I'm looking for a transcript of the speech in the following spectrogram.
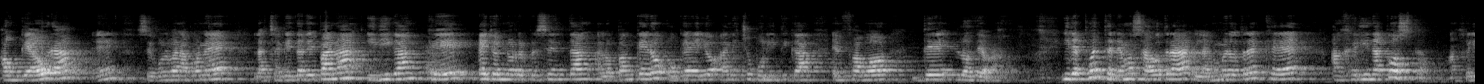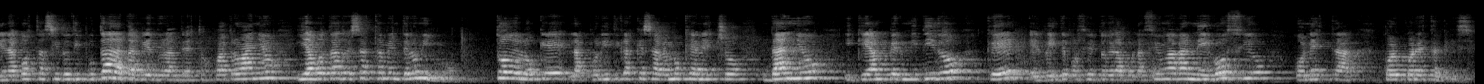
Aunque ahora ¿eh? se vuelvan a poner la chaqueta de pana y digan que ellos no representan a los banqueros o que ellos han hecho política en favor de los de abajo. Y después tenemos a otra, la número tres, que es Angelina Costa. Angelina Costa ha sido diputada también durante estos cuatro años y ha votado exactamente lo mismo todo lo que las políticas que sabemos que han hecho daño y que han permitido que el 20% de la población haga negocio con esta, con, esta crisis.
